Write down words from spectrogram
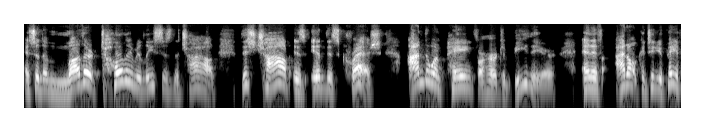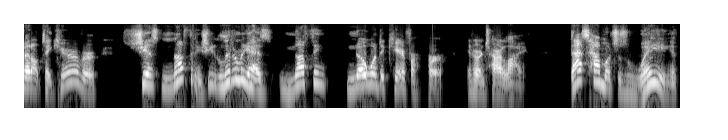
And so the mother totally releases the child. This child is in this creche. I'm the one paying for her to be there. And if I don't continue to pay, if I don't take care of her, she has nothing. She literally has nothing, no one to care for her in her entire life. That's how much is weighing with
